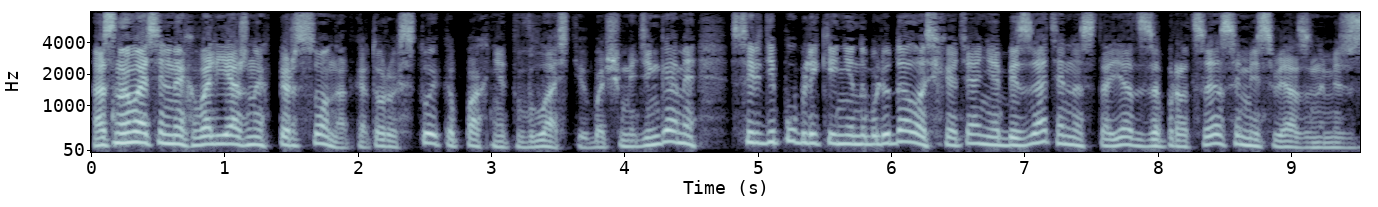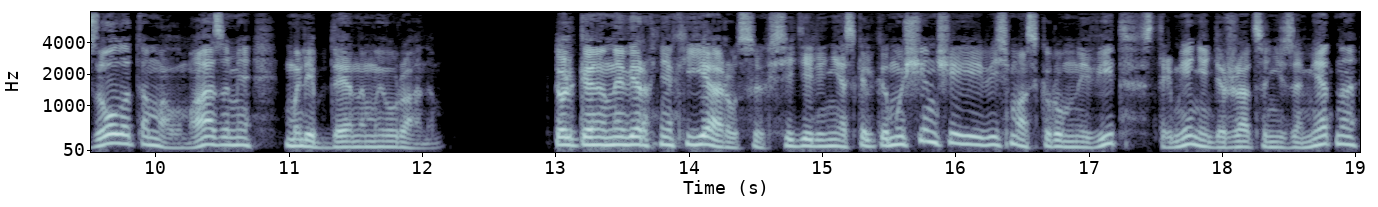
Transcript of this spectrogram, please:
Основательных вальяжных персон, от которых стойко пахнет властью и большими деньгами, среди публики не наблюдалось, хотя они обязательно стоят за процессами, связанными с золотом, алмазами, молибденом и ураном. Только на верхних ярусах сидели несколько мужчин, чей весьма скромный вид, стремление держаться незаметно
